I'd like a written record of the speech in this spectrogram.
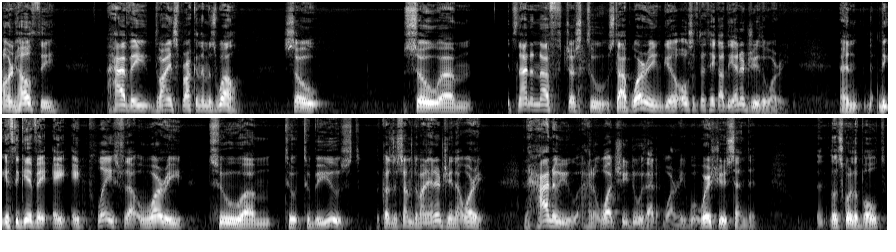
are unhealthy have a divine spark in them as well. So, so um, it's not enough just to stop worrying. You also have to take out the energy of the worry, and you have to give a, a, a place for that worry to um, to to be used because there's some divine energy in that worry. And how do you? How what should you do with that worry? Where should you send it? Let's go to the bolt.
